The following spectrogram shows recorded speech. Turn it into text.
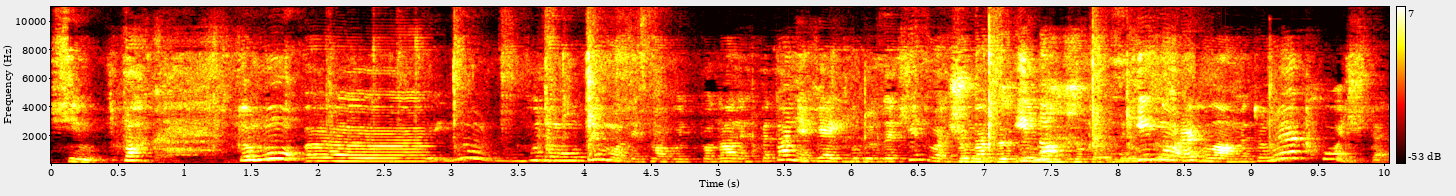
Сім. Так, тому е, ну, будемо утримуватись, мабуть, по даних питаннях. Я їх буду зачитувати. Чому так, це ти згідно, можеш згідно регламенту. Ну як хочете.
